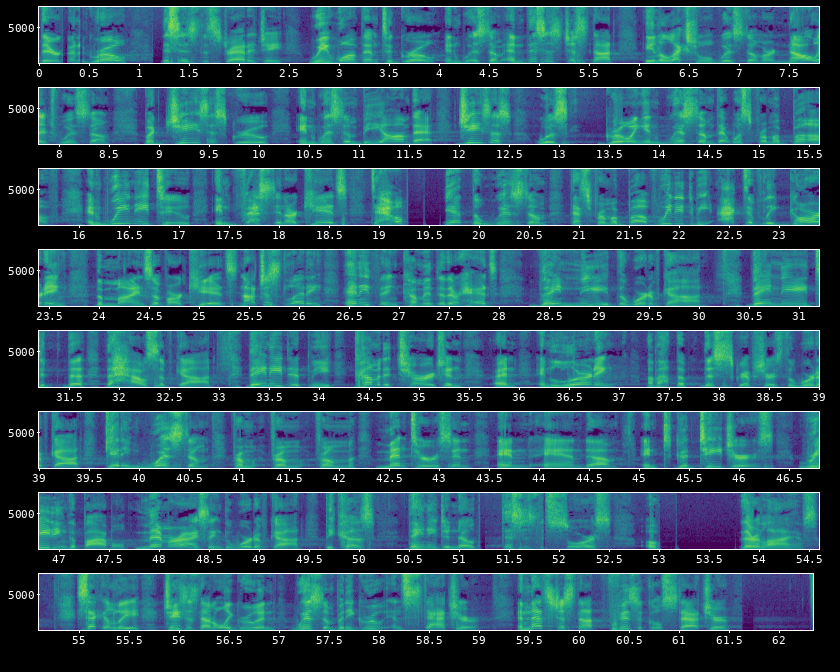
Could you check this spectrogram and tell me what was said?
They're going to grow this is the strategy. We want them to grow in wisdom. And this is just not intellectual wisdom or knowledge wisdom, but Jesus grew in wisdom beyond that. Jesus was growing in wisdom that was from above. And we need to invest in our kids to help get the wisdom that's from above. We need to be actively guarding the minds of our kids, not just letting anything come into their heads. They need the Word of God. They need to, the, the house of God. They need to be coming to church and, and, and learning about the, the scriptures, the word of God, getting wisdom from, from, from mentors and, and, and, um, and good teachers, reading the Bible, memorizing the word of God, because they need to know that this is the source of their lives. Secondly, Jesus not only grew in wisdom, but he grew in stature. And that's just not physical stature,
